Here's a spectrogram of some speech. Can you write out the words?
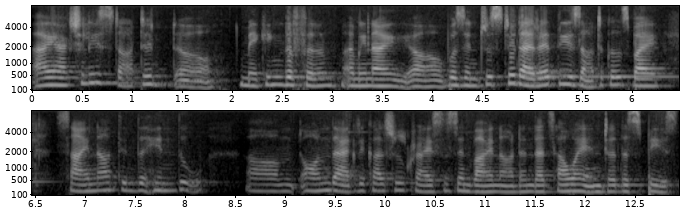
I actually started uh, making the film. I mean, I uh, was interested. I read these articles by Sainath in the Hindu um, on the agricultural crisis in Wayanad, and that's how I entered the space.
